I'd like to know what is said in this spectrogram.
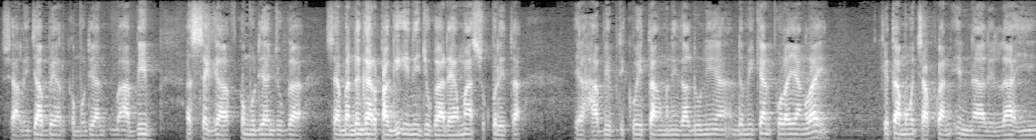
Syekh Ali Jaber, kemudian Habib As-Segaf, kemudian juga saya mendengar pagi ini juga ada yang masuk berita ya Habib di Kuitang meninggal dunia, demikian pula yang lain. Kita mengucapkan inna lillahi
